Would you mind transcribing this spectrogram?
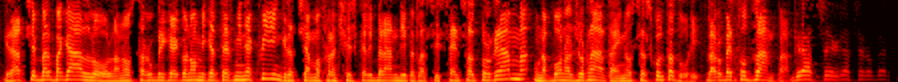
Grazie Barbagallo, la nostra rubrica economica termina qui, ringraziamo Francesca Librandi per l'assistenza al programma, una buona giornata ai nostri ascoltatori da Roberto Zampa. Grazie, grazie Roberto.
